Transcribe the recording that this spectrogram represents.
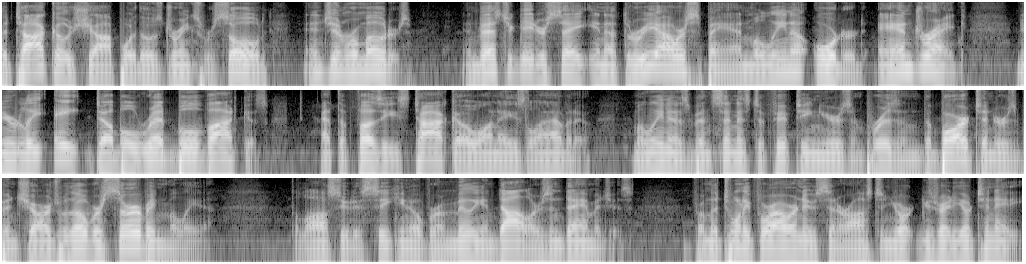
the taco shop where those drinks were sold, and General Motors. Investigators say in a three hour span, Molina ordered and drank nearly eight double Red Bull vodkas at the Fuzzy's Taco on Azle Avenue. Molina has been sentenced to 15 years in prison. The bartender has been charged with overserving Molina. The lawsuit is seeking over a million dollars in damages. From the 24 Hour News Center, Austin, York News Radio 1080,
